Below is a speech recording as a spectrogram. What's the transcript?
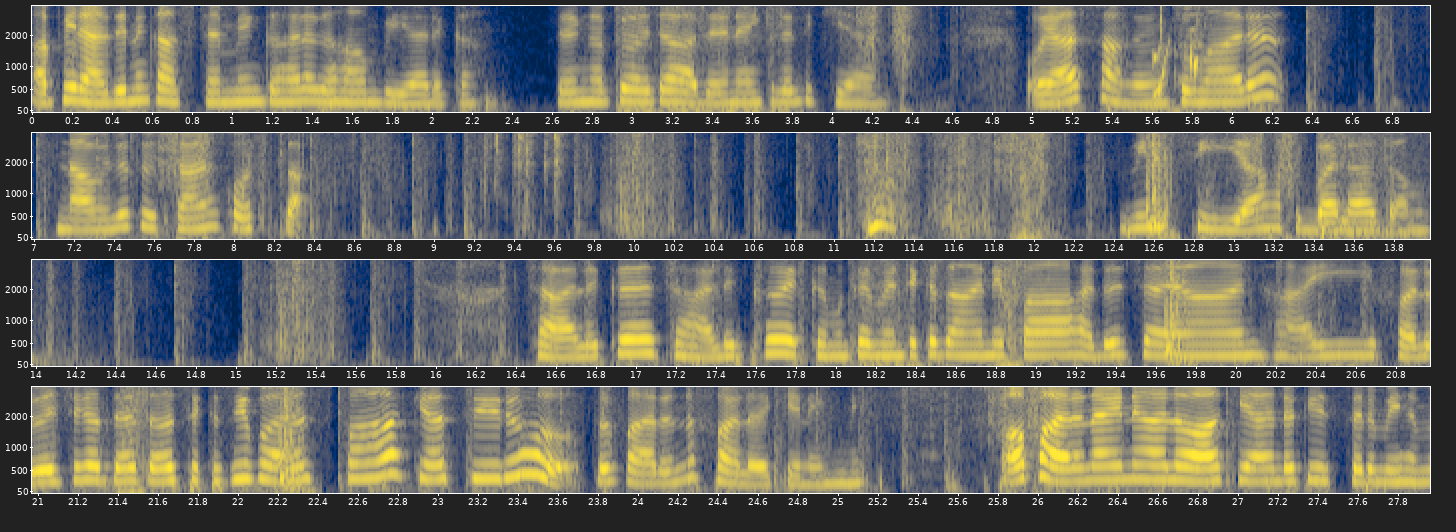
අපි නැරදින කස්ටම් එක ගහලා ගහමු බියර් එක. දැන් අපි ඔයාලට ආදරේ නැහැ කියලාද කියන්නේ? ඔයා සඳන් කුමාර නවින්ද තුෂාන් කොස්තා. විල් සීයා අපි බලාගමු චාලක චාලක එකම කමෙන්ට් එක දාන්න එපා. හලෝ ජයන්. හයි. ෆලෝ වෙච්ච එකක් දැන් දවස් 155ක් යසිරු අපේ පරණ ෆලෝ කෙනෙක්නේ. ඔය පරණයිනේ හලෝ ආ කියන්නක ඉස්සර මෙහෙම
